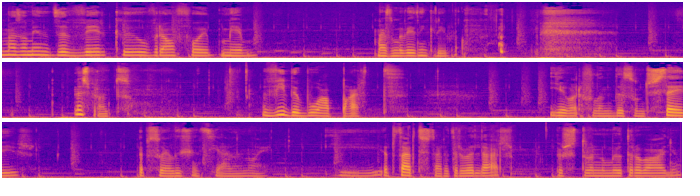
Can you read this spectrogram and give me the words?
mais ou menos a ver que o verão foi mesmo, mais uma vez, incrível. mas pronto, vida boa à parte. E agora falando de assuntos sérios, a pessoa é licenciada, não é? E apesar de estar a trabalhar, eu estou no meu trabalho,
